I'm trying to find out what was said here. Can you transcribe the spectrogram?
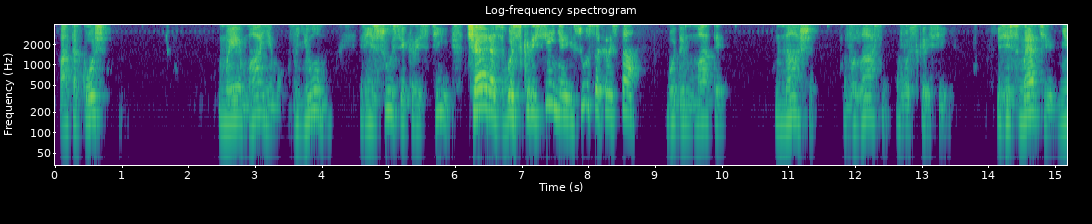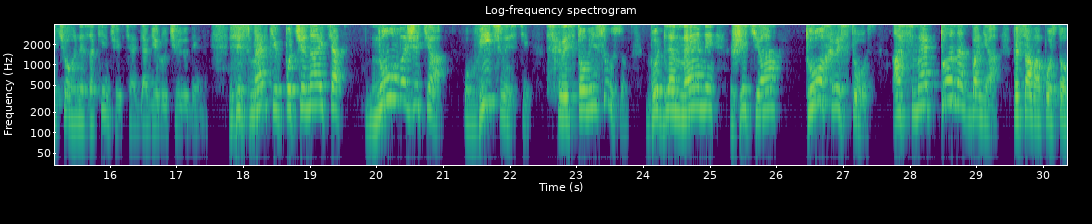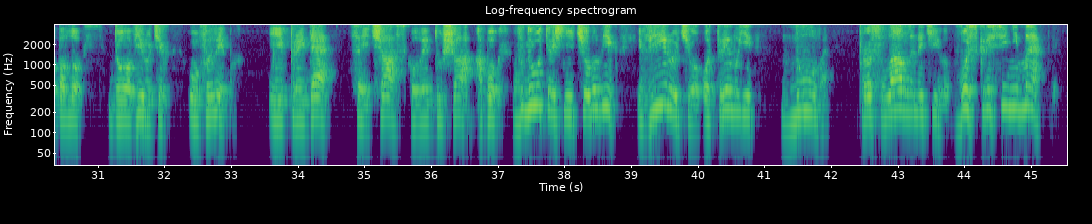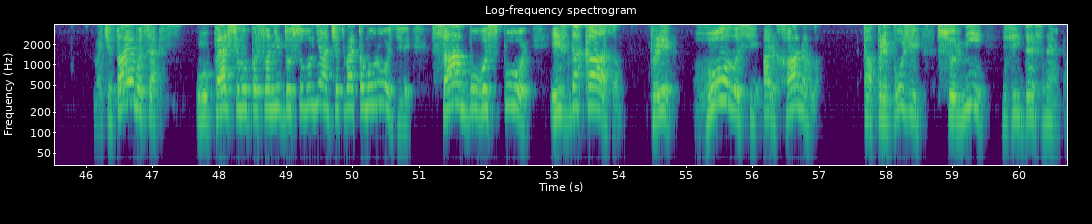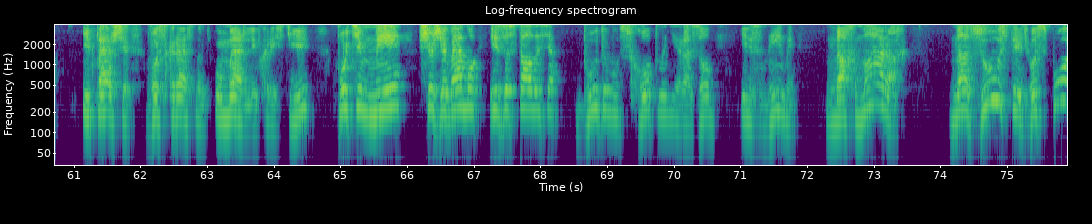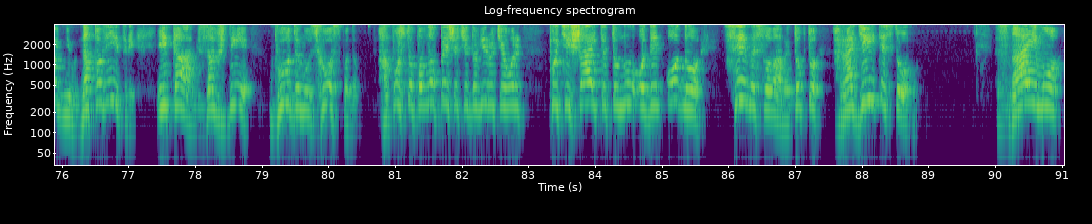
А також ми маємо в ньому, в Ісусі Христі, через Воскресіння Ісуса Христа будемо мати наше власне Воскресіння. Зі смертю нічого не закінчується для віруючої людини. Зі смертю починається нове життя у вічності з Христом Ісусом. Бо для мене життя то Христос, а смерть то надбання, писав апостол Павло до віруючих у Филипах. І прийде цей час, коли душа або внутрішній чоловік віруючого отримує нове, прославлене тіло Воскресінні мертвих. Ми читаємо це у першому посланні до Солунян, 4 розділі, сам був Господь із наказом при голосі Архангела та при Божій сурмі зійде з неба. І перше воскреснуть умерлі в Христі, потім ми, що живемо і зосталися, будемо схоплені разом із ними на хмарах, на зустріч Господню на повітрі. І так завжди будемо з Господом. Апостол Павло, пишучи до віруючих, говорить: потішайте тому один одного цими словами. Тобто радійте з того. Знаємо,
